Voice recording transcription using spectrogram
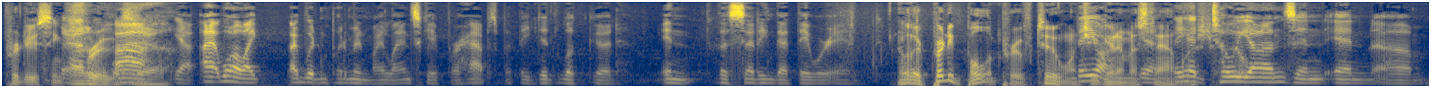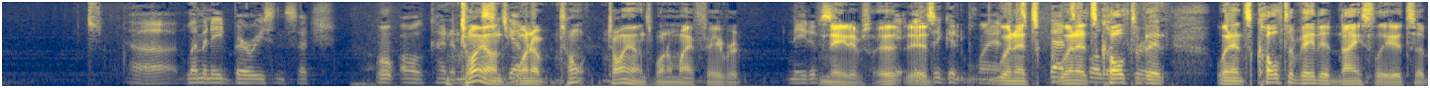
producing Animals. fruit. Ah, Yeah. yeah. I, well, I, I wouldn't put them in my landscape, perhaps, but they did look good in the setting that they were in. Well, they're pretty bulletproof too once They you are. get them yeah. established. They had toyons and and um, uh, lemonade berries and such, Well, all kind of mixed Toyon's one of to, Toyon's one of my favorite Natives? Natives. It- it's a good plant. When it's That's when it's cultivated when it's cultivated nicely. It's a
